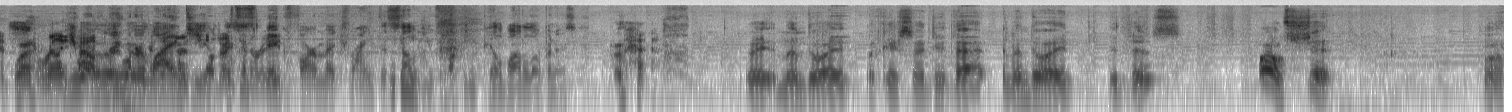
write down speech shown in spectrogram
It's What? really You are, you are lying to you. This can is read. big pharma trying to sell you fucking pill bottle openers. Wait, and then do I? Okay, so I do that, and then do I do this? Oh shit! Huh?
